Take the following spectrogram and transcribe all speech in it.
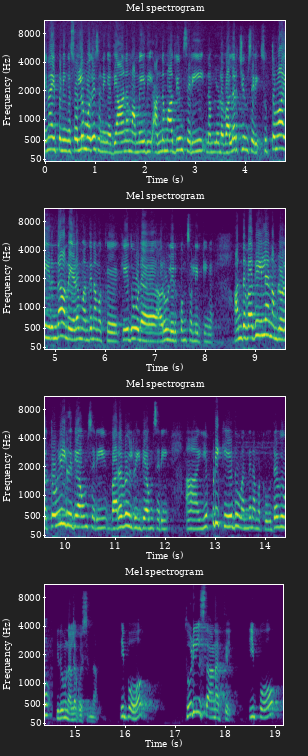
ஏன்னா இப்போ நீங்கள் சொல்லும் போதே சொன்னீங்க தியானம் அமைதி அந்த மாதிரியும் சரி நம்மளோட வளர்ச்சியும் சரி. சுத்தமாக இருந்தால் அந்த இடம் வந்து நமக்கு கேதுவோட அருள் இருக்கும்னு சொல்லியிருக்கீங்க. அந்த வகையில் நம்மளோட தொழில் ரீதியாகவும் சரி வரவு ரீதியாகவும் சரி எப்படி கேது வந்து நமக்கு உதவும்? இதுவும் நல்ல கொஸ்டின் தான். இப்போது தொழில் ஸ்தானத்தில் இப்போது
